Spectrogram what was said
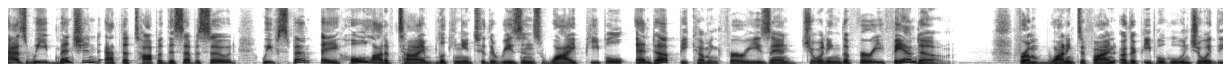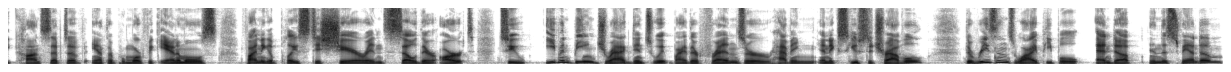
As we mentioned at the top of this episode, we've spent a whole lot of time looking into the reasons why people end up becoming furries and joining the furry fandom. From wanting to find other people who enjoyed the concept of anthropomorphic animals, finding a place to share and sell their art, to even being dragged into it by their friends or having an excuse to travel, the reasons why people end up in this fandom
